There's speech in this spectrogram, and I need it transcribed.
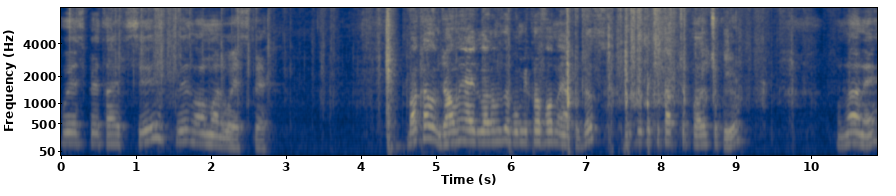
USB Type-C ve normal USB. Bakalım canlı yayınlarımızı bu mikrofonla yapacağız. Burada da kitapçıkları çıkıyor. Bunlar ne?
